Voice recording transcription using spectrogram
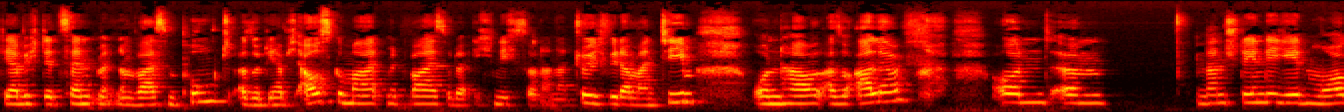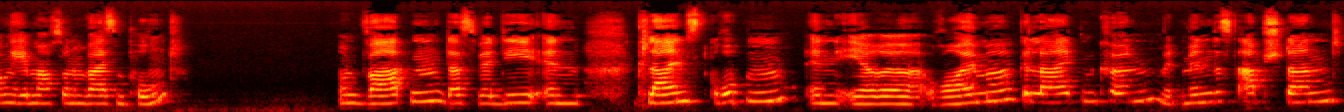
die habe ich dezent mit einem weißen Punkt, also die habe ich ausgemalt mit weiß oder ich nicht, sondern natürlich wieder mein Team und habe also alle und ähm, dann stehen die jeden Morgen eben auf so einem weißen Punkt und warten, dass wir die in Kleinstgruppen in ihre Räume geleiten können mit Mindestabstand.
